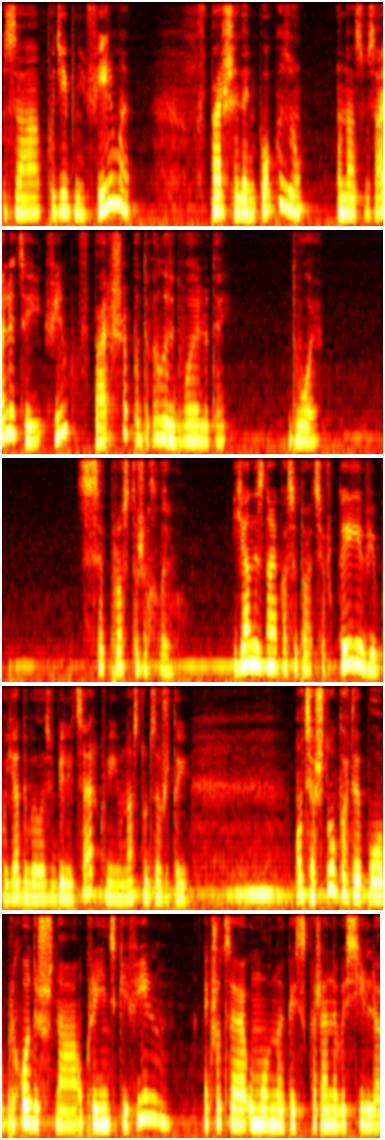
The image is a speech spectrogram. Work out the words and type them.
за подібні фільми. В перший день показу у нас в залі цей фільм вперше подивилось двоє людей. Двоє. Це просто жахливо. Я не знаю, яка ситуація в Києві, бо я дивилась в Білій церкві, і у нас тут завжди оця штука, типу, приходиш на український фільм. Якщо це умовно якесь скажене весілля,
